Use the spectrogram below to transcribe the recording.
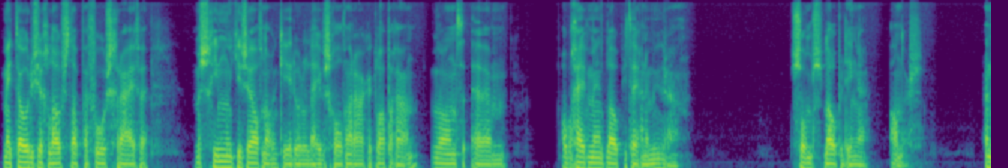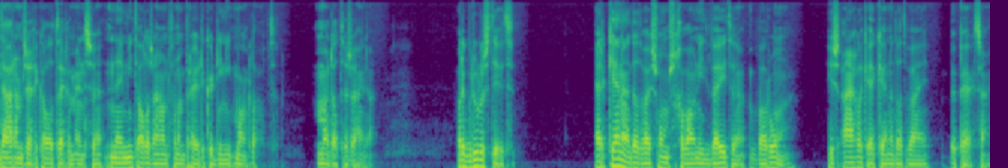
methodische geloofstappen voorschrijven, misschien moet je zelf nog een keer door de levensschool van raken klappen gaan. Want ehm, op een gegeven moment loop je tegen een muur aan. Soms lopen dingen anders. En daarom zeg ik altijd tegen mensen, neem niet alles aan van een prediker die niet mank loopt. Maar dat terzijde. Wat ik bedoel is dit. Erkennen dat wij soms gewoon niet weten waarom, is eigenlijk erkennen dat wij beperkt zijn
